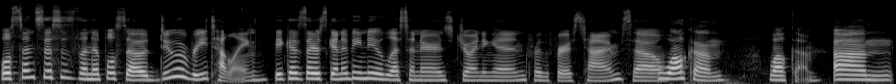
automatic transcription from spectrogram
Well, since this is the nipple so, do a retelling because there's gonna be new listeners joining in for the first time. So Welcome. welcome. Um,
